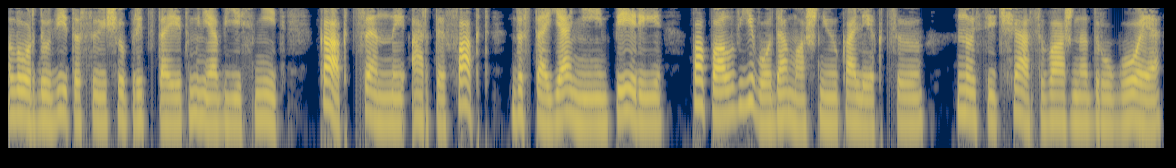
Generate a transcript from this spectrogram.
Лорду Витасу еще предстоит мне объяснить, как ценный артефакт, достояние империи, попал в его домашнюю коллекцию. Но сейчас важно другое.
